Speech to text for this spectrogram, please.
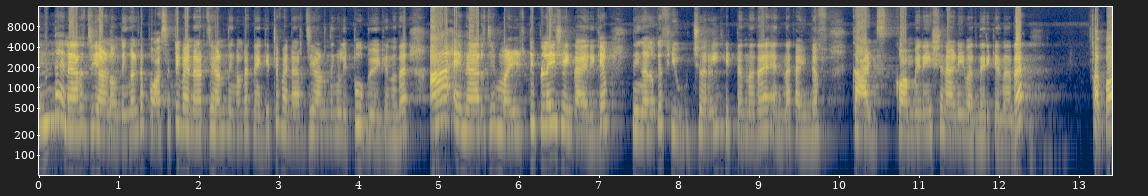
എന്ത് എനർജി ആണോ നിങ്ങളുടെ പോസിറ്റീവ് എനർജി ആണോ നിങ്ങളുടെ നെഗറ്റീവ് എനർജി ആണോ നിങ്ങൾ ഇപ്പോൾ ഉപയോഗിക്കുന്നത് ആ എനർജി മൾട്ടിപ്ലൈ ചെയ്തായിരിക്കും നിങ്ങൾക്ക് ഫ്യൂച്ചറിൽ കിട്ടുന്നത് എന്ന കൈൻഡ് ഓഫ് കാർഡ്സ് കോമ്പിനേഷൻ ആണ് ഈ വന്നിരിക്കുന്നത്. അപ്പോ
